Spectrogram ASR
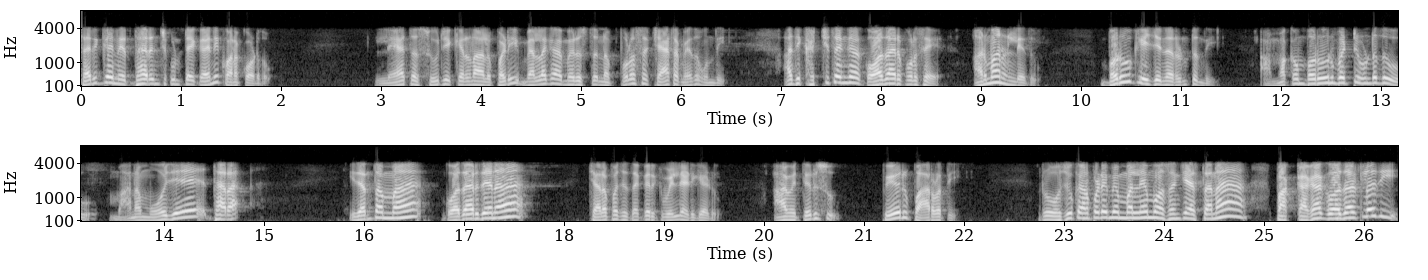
సరిగ్గా నిర్ధారించుకుంటే కానీ కొనకూడదు. లేత సూర్యకిరణాలు పడి మెల్లగా మెరుస్తున్న పులస చేట మీద ఉంది. అది ఖచ్చితంగా గోదావరి పులసే. అనుమానం లేదు. బరువు కేజీన్నర ఉంటుంది. అమ్మకం బరువును బట్టి ఉండదు. మన మోజే ధర. ఇదంతమ్మా? గోదావరిదేనా? చలపతి దగ్గరికి వెళ్ళి అడిగాడు. ఆమె తెలుసు. పేరు పార్వతి. రోజు కనపడే మిమ్మల్నే మోసం చేస్తానా? పక్కగా గోదాట్లోది.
